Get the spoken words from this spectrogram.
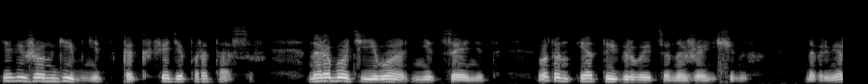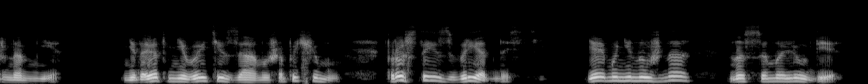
Я вижу, он гибнет, как Федя Протасов. На работе его не ценят, вот он и отыгрывается на женщинах, например, на мне. Не дает мне выйти замуж, а почему? Просто из вредности. Я ему не нужна, но самолюбие.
